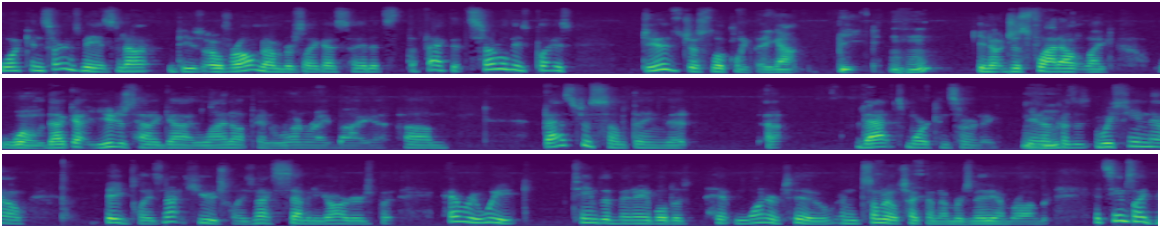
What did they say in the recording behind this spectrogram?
what concerns me is not these overall numbers, like I said, it's the fact that several of these plays, dudes just look like they got beat. Mhm. You know, just flat out like, whoa, that guy, you just had a guy line up and run right by you. Um, that's just something that uh, that's more concerning, you know, Mhm. because we've seen now big plays, not huge plays, not 70 yarders, but every week teams have been able to hit one or two, and somebody will check the numbers, maybe I'm wrong, but it seems like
